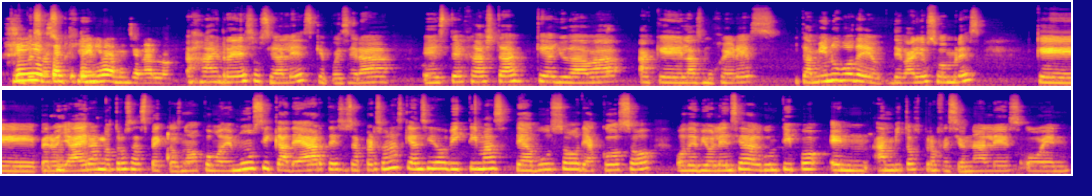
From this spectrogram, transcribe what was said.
Sí, exacto, también iba a mencionarlo. Ajá, en redes sociales, que pues era este hashtag que ayudaba a que las mujeres, y también hubo de, de varios hombres, que, pero ya eran otros aspectos, ¿no? Como de música, de artes, o sea, personas que han sido víctimas de abuso, de acoso o de violencia de algún tipo en ámbitos profesionales o en,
